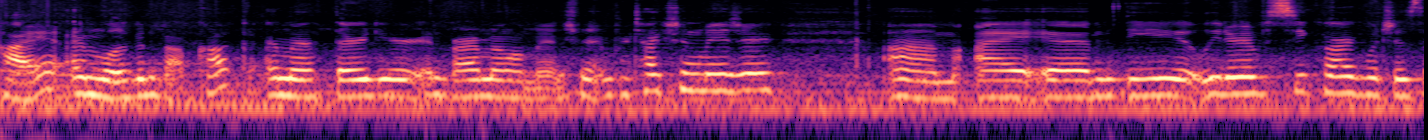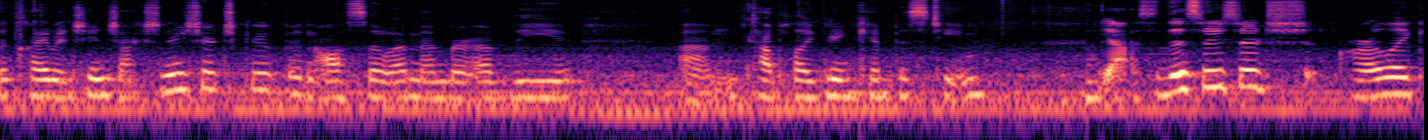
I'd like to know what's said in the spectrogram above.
Hi, I'm Logan Babcock. I'm a third year environmental management and protection major. Um, I am the leader of CCARG, which is the Climate Change Action Research Group, and also a member of the um, Green Campus team. Yeah, so this research, our like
